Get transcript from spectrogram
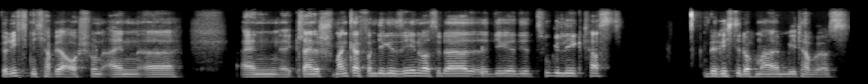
berichten. Ich habe ja auch schon ein, äh, ein kleines Schmankerl von dir gesehen, was du da äh, dir, dir zugelegt hast. Berichte doch mal Metaverse.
